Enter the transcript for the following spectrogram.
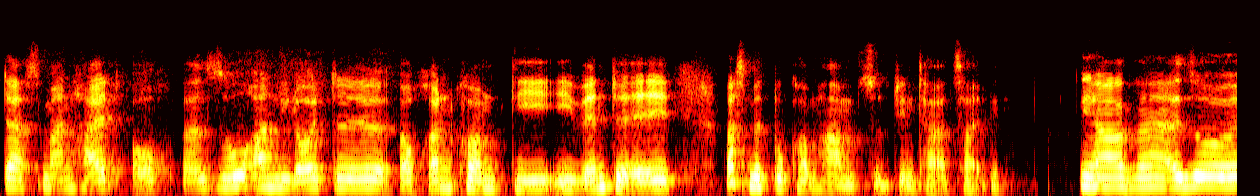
dass man halt auch äh, so an die Leute auch rankommt, die eventuell was mitbekommen haben zu den Tatzeiten. Ja, also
